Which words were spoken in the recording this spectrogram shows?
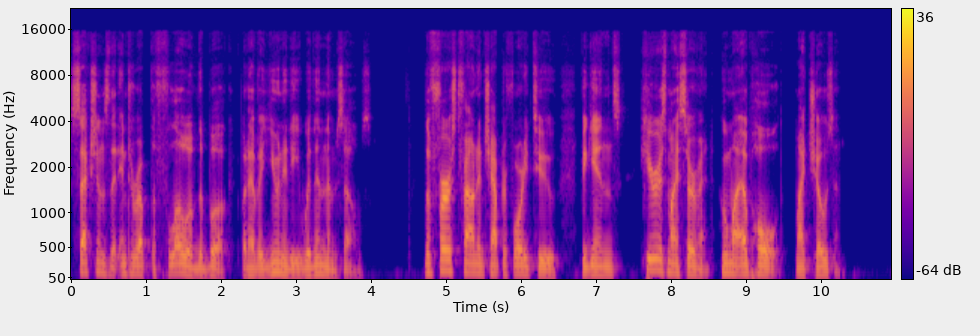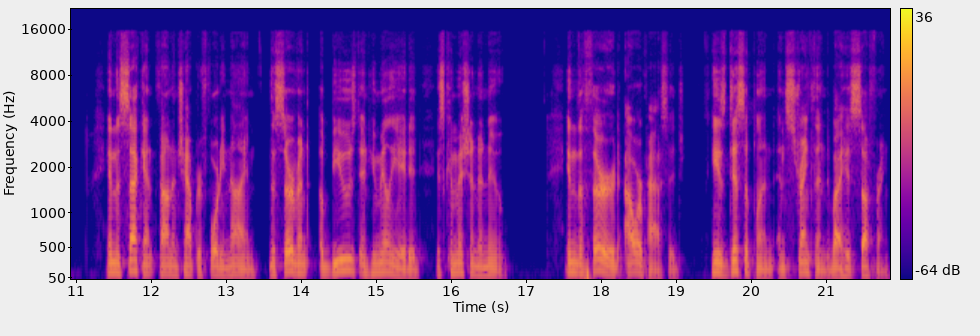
sections that interrupt the flow of the book but have a unity within themselves. The first, found in chapter 42, begins Here is my servant, whom I uphold, my chosen. In the second, found in chapter 49, the servant, abused and humiliated, is commissioned anew. In the third, our passage, he is disciplined and strengthened by his suffering.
